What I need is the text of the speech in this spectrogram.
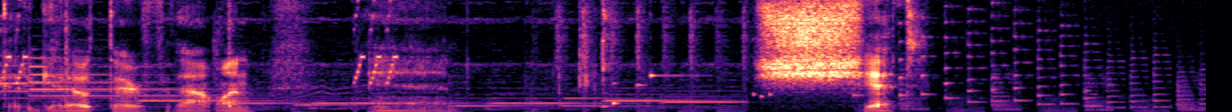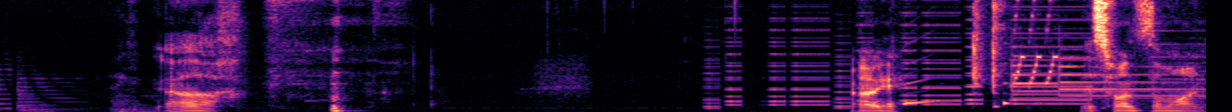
Gotta get out there for that one. And shit. Ugh. okay. This one's the one.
